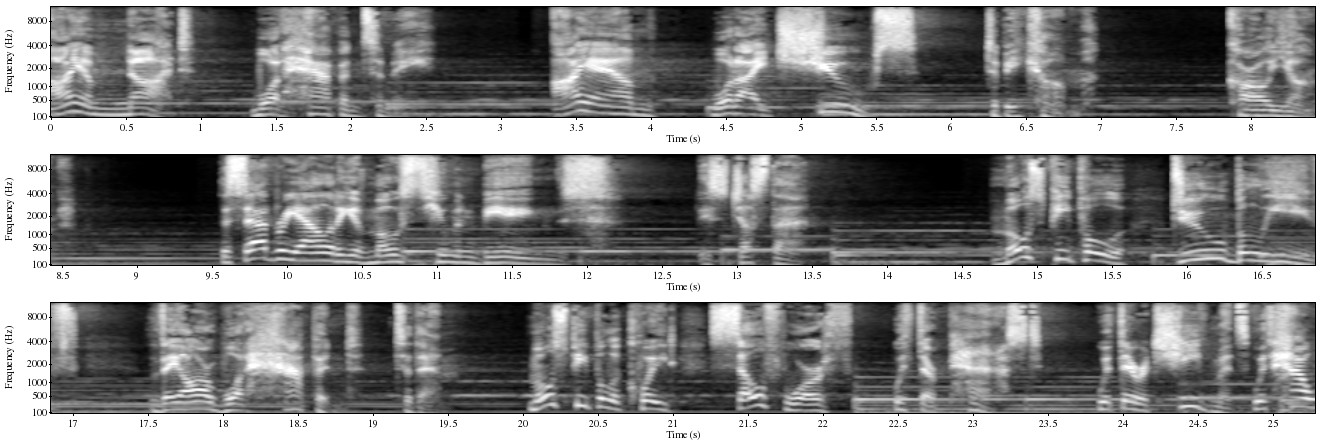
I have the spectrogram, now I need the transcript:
I am not what happened to me. I am what I choose to become. Carl Jung. The sad reality of most human beings is just that. Most people do believe they are what happened to them. Most people equate self worth with their past, with their achievements, with how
